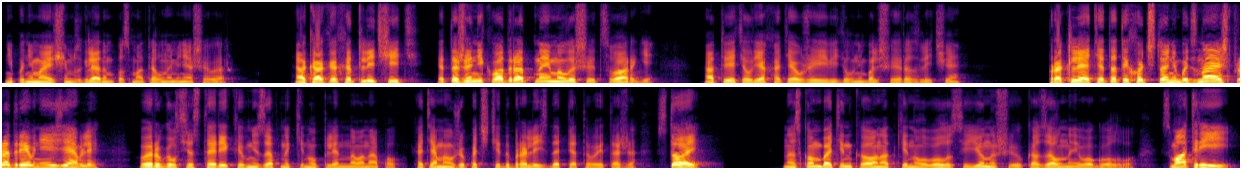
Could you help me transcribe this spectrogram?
Непонимающим взглядом посмотрел на меня Шевер. «А как их отличить? Это же не квадратные малыши цварги!» Ответил я, хотя уже и видел небольшие различия. «Проклятие, это ты хоть что-нибудь знаешь про древние земли?» Выругался старик и внезапно кинул пленного на пол, хотя мы уже почти добрались до пятого этажа. «Стой!» Носком ботинка он откинул волосы юноши и указал на его голову. «Смотри!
